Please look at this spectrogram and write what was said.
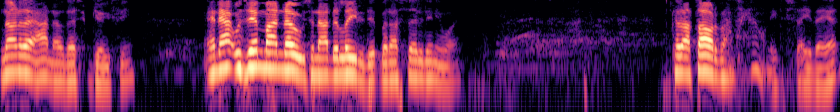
None of that. I know that's goofy, and that was in my notes, and I deleted it, but I said it anyway because I thought about. it. Like, I don't need to say that,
